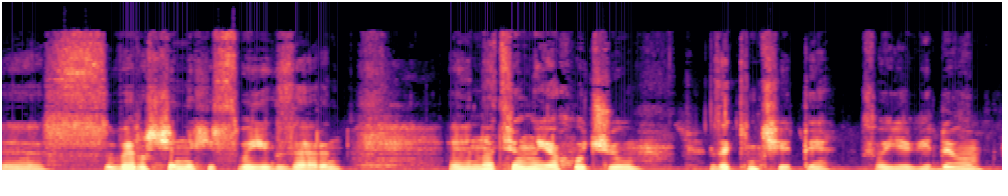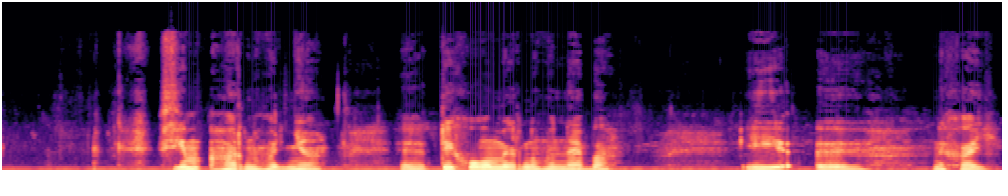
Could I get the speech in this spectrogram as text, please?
е, з вирощених із своїх зерен. Е, На цьому я хочу закінчити своє відео. Всім гарного дня, е, тихого, мирного неба. І нехай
